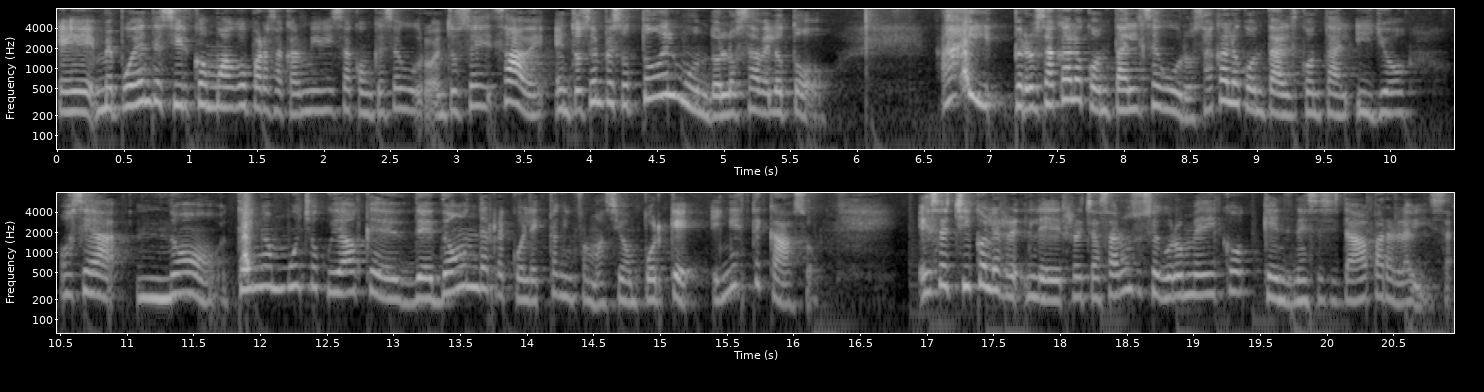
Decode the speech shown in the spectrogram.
Eh, ¿Me pueden decir cómo hago para sacar mi visa? ¿Con qué seguro? Entonces, ¿sabe? Entonces empezó todo el mundo, lo sabe lo todo. Ay, pero sácalo con tal seguro, sácalo con tal, con tal. Y yo, o sea, no, tengan mucho cuidado que de, de dónde recolectan información. Porque en este caso, ese chico le, rechazaron su seguro médico que necesitaba para la visa.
